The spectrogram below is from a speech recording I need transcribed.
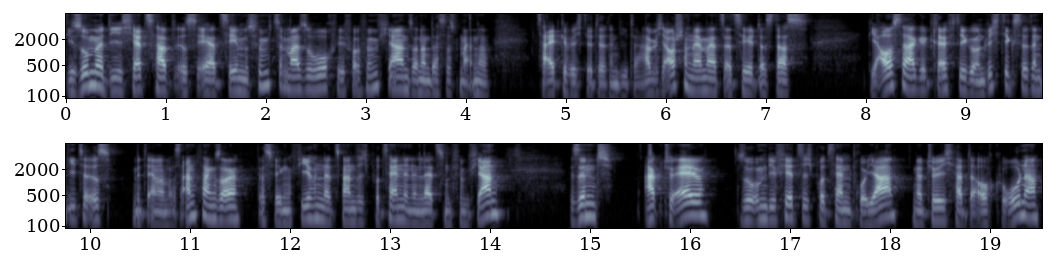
Die Summe, die ich jetzt habe, ist eher 10 bis 15 Mal so hoch wie vor fünf Jahren, sondern das ist meine zeitgewichtete Rendite. Habe ich auch schon mehrmals erzählt, dass das die aussagekräftige und wichtigste Rendite ist, mit der man was anfangen soll. Deswegen 420% in den letzten fünf Jahren sind aktuell so um die 40 Prozent pro Jahr. Natürlich hatte auch Corona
